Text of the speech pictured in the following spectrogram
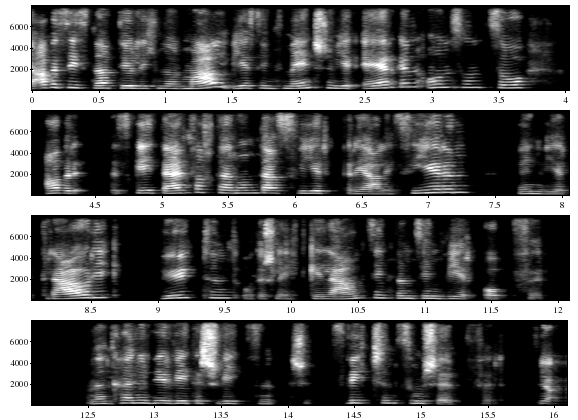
Ja, aber es ist natürlich normal. Wir sind Menschen, wir ärgern uns und so. Aber es geht einfach darum, dass wir realisieren, wenn wir traurig, wütend oder schlecht gelaunt sind, dann sind wir Opfer. Und dann können wir wieder schwitzen, switchen zum Schöpfer. Ja,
